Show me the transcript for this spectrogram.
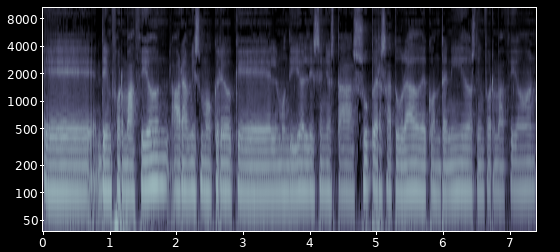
eh, de información. Ahora mismo creo que el mundillo del diseño está súper saturado de contenidos, de información,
